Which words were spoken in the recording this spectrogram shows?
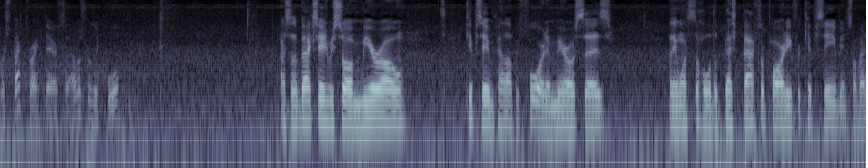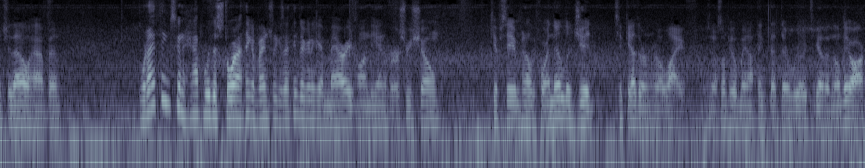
respect right there. So that was really cool. All right, so the backstage we saw Miro, Kip Sabian Penelope Ford, and Miro says that he wants to hold the best bachelor party for Kip Sabian. So eventually that'll happen. What I think is going to happen with this story, I think eventually, because I think they're going to get married on the anniversary show. Kip Sabian and Penelope Ford, and they're legit together in real life. You know, some people may not think that they're really together. No, they are.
